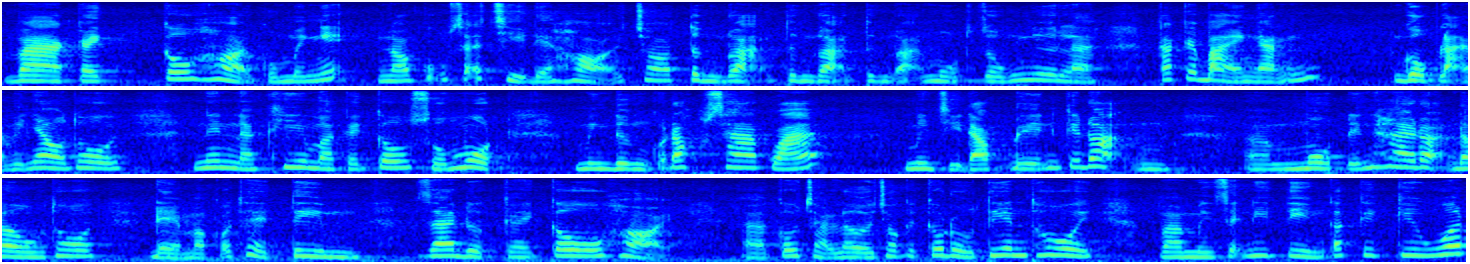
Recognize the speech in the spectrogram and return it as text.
Và cái câu hỏi của mình ấy nó cũng sẽ chỉ để hỏi cho từng đoạn từng đoạn từng đoạn một giống như là các cái bài ngắn gộp lại với nhau thôi. Nên là khi mà cái câu số 1 mình đừng có đọc xa quá mình chỉ đọc đến cái đoạn ờ, uh, 1 đến hai đoạn đầu thôi để mà có thể tìm ra được cái câu hỏi à, câu trả lời cho cái câu đầu tiên thôi. Và mình sẽ đi tìm các cái keyword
